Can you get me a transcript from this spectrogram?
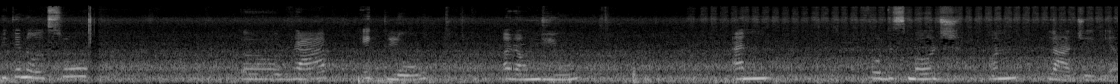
You can also uh, wrap a cloth around you and for the smudge on large area.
